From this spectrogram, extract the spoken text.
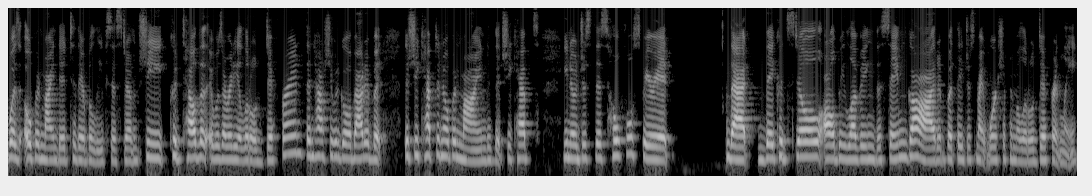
was open minded to their belief system. She could tell that it was already a little different than how she would go about it, but that she kept an open mind, that she kept, you know, just this hopeful spirit that they could still all be loving the same God, but they just might worship him a little differently.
